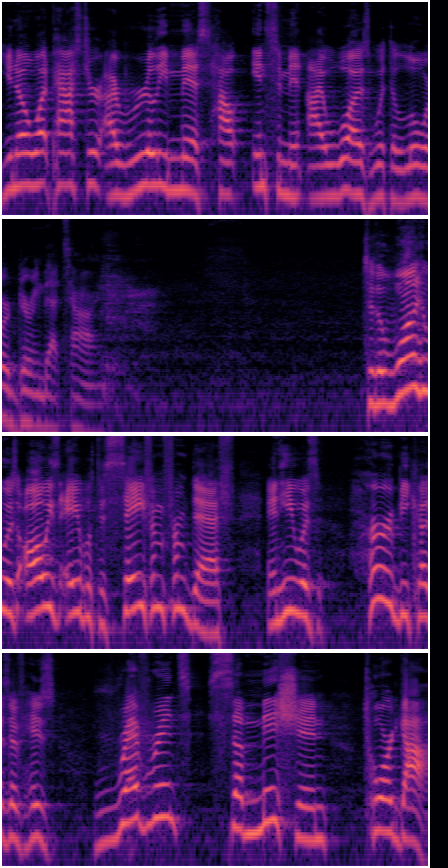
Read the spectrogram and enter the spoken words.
You know what, Pastor? I really miss how intimate I was with the Lord during that time to the one who was always able to save him from death, and he was heard because of his reverent submission toward God,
